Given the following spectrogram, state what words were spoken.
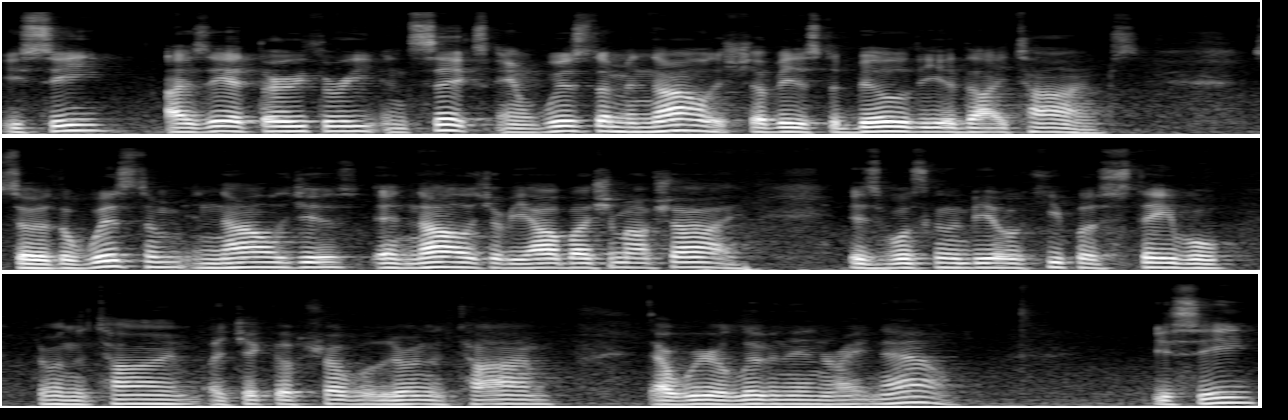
You see, Isaiah 33 and 6, and wisdom and knowledge shall be the stability of thy times. So the wisdom and knowledges and knowledge of Yahweh Shai is what's going to be able to keep us stable during the time of Jacob's trouble, during the time that we're living in right now. You see?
